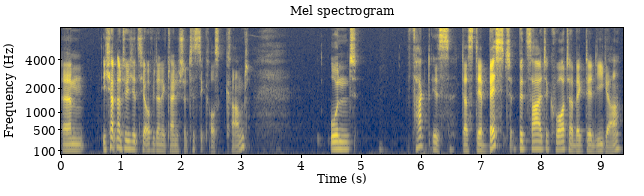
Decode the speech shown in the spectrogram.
Ähm, ich habe natürlich jetzt hier auch wieder eine kleine Statistik rausgekramt. Und Fakt ist, dass der bestbezahlte Quarterback der Liga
